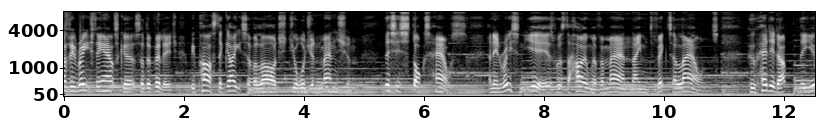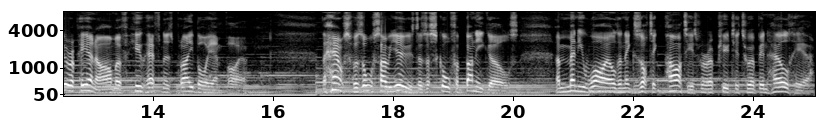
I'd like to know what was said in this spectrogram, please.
As we reached the outskirts of the village, we passed the gates of a large Georgian mansion. This is Stock's house, and in recent years was the home of a man named Victor Lownes, who headed up the European arm of Hugh Hefner's Playboy empire. The house was also used as a school for bunny girls, and many wild and exotic parties were reputed to have been held here,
